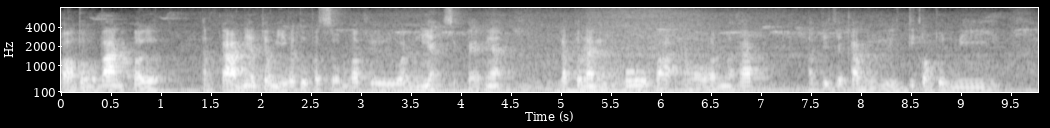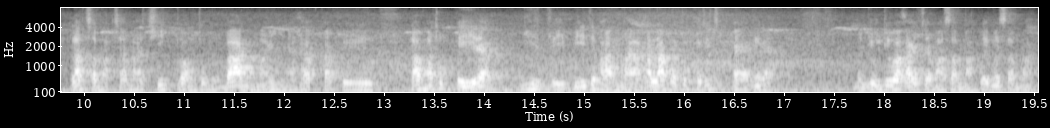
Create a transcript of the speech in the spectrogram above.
กองทุนหมู่บ้านเปิดทำการเนี่ยจะมีวัตถุประสงค์ก็คือวันนี้ย18 เนี้ยรับจำนำเงินกู้ฝากถอนนะครับทำกิจกรรมอื่นๆที่กองทุนมี รับสมัครสมาชิกกองทุนหมู่บ้านใหม่นะครับ ก็คือรับมาทุกปีแล้ว 24 ปีที่ผ่านมาก็รับมาทุกวันที่ 18 นี่แหละ มันอยู่ที่ว่าใครจะมาสมัครหรือไม่สมัคร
